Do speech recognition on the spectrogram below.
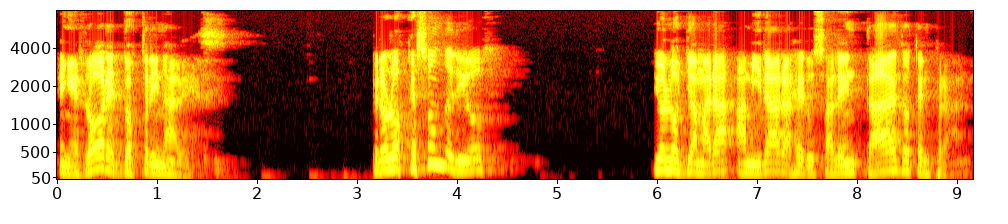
en errores doctrinales. Pero los que son de Dios Dios los llamará a mirar a Jerusalén tarde o temprano.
